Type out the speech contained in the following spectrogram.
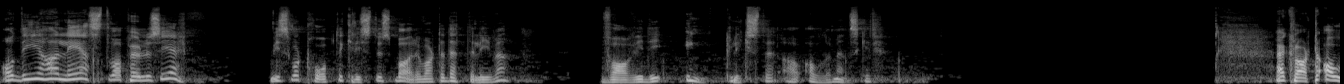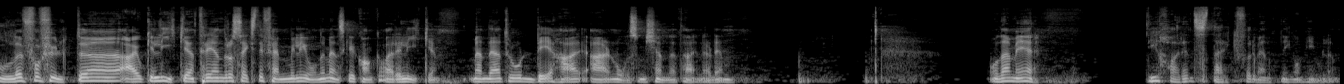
Og de har lest hva Paulus sier. Hvis vårt håp til Kristus bare var til dette livet, var vi de ynkeligste av alle mennesker. Det er klart, Alle forfulgte er jo ikke like. 365 millioner mennesker kan ikke være like. Men jeg tror det her er noe som kjennetegner dem. Og det er mer. De har en sterk forventning om himmelen.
